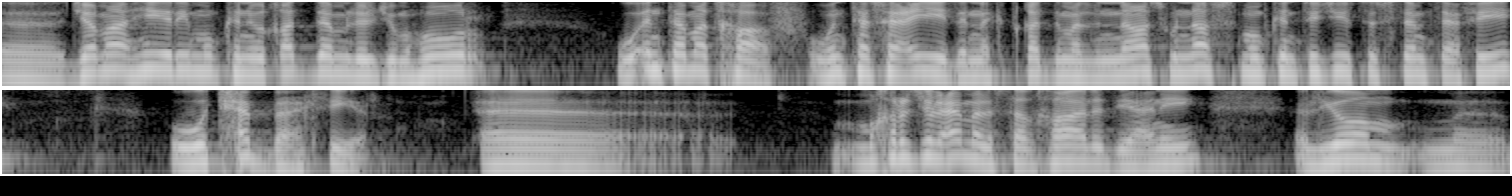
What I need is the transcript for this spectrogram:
آه، جماهيري ممكن يقدم للجمهور وانت ما تخاف وانت سعيد انك تقدمه للناس والناس ممكن تجي وتستمتع فيه وتحبه كثير. آه، مخرج العمل أستاذ خالد يعني اليوم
